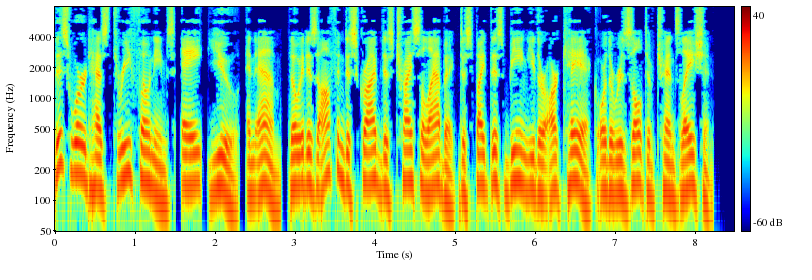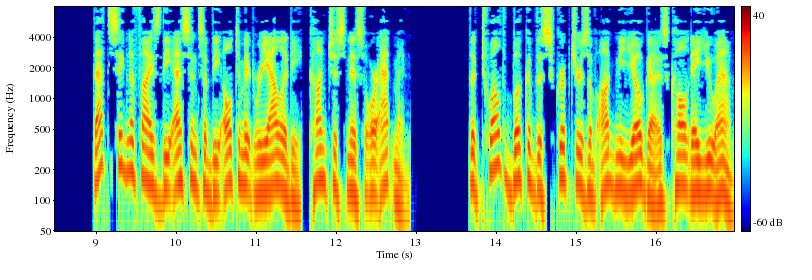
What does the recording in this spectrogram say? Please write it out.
This word has three phonemes, a, u, and m, though it is often described as trisyllabic despite this being either archaic or the result of translation. That signifies the essence of the ultimate reality, consciousness or Atman. The twelfth book of the scriptures of Agni Yoga is called Aum.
